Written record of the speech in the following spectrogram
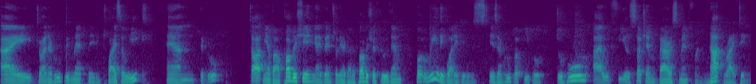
I joined a group. We met maybe twice a week, and the group taught me about publishing. Eventually, I got a publisher through them. But really, what it is is a group of people to whom I would feel such embarrassment for not writing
